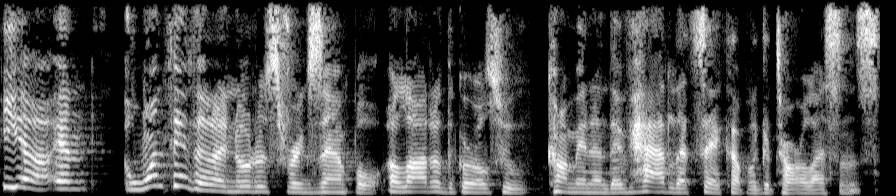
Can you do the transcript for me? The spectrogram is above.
Yeah, and one thing that I noticed, for example, a lot of the girls who come in and they've had, let's say, a couple of guitar lessons,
